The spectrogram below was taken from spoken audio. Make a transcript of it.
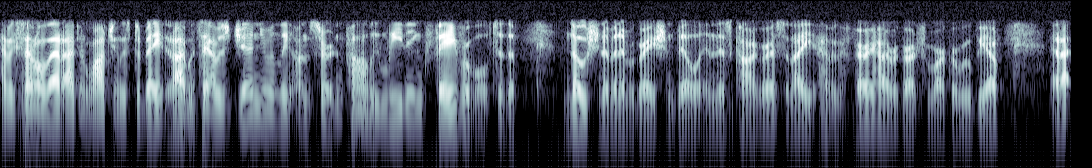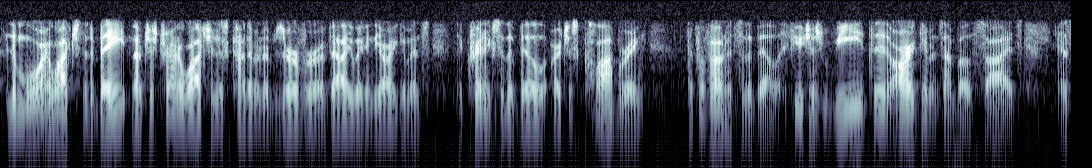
Having said all that, I've been watching this debate, and I would say I was genuinely uncertain, probably leaning favorable to the notion of an immigration bill in this Congress, and I have a very high regard for Marco Rubio. And I, the more I watch the debate, and I'm just trying to watch it as kind of an observer evaluating the arguments, the critics of the bill are just clobbering the proponents of the bill. If you just read the arguments on both sides and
